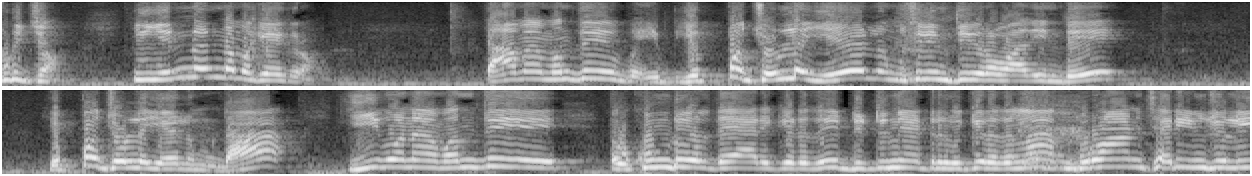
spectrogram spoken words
பிடிச்சோம். இது என்னன்னு நம்ம கேட்கிறோம் அவன் வந்து எப்ப சொல்ல ஏழு முஸ்லீம் தீவிரவாதின்ட்டு எப்ப சொல்ல ஏழும்டா? இவனை வந்து குண்டுகள் தயாரிக்கிறது டிட்டினேட்டர் விற்கிறதுலாம் குரான் சரின்னு சொல்லி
